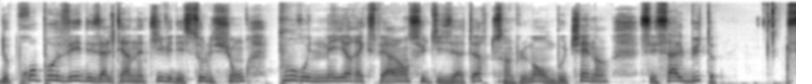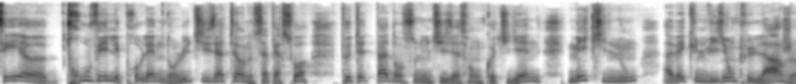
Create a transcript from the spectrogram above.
de proposer des alternatives et des solutions pour une meilleure expérience utilisateur, tout simplement en bout de chaîne. hein. C'est ça le but c'est euh, trouver les problèmes dont l'utilisateur ne s'aperçoit peut-être pas dans son utilisation quotidienne, mais qui nous, avec une vision plus large,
